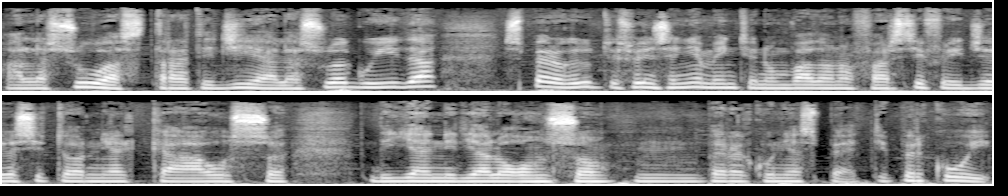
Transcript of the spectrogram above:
alla sua strategia, alla sua guida, spero che tutti i suoi insegnamenti non vadano a farsi friggere, si torni al caos degli anni di Alonso mh, mm, per alcuni aspetti, per cui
